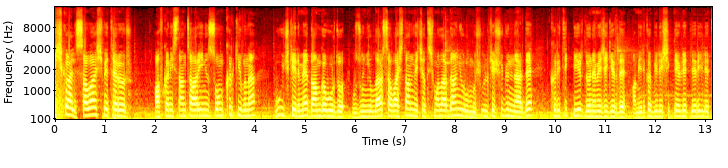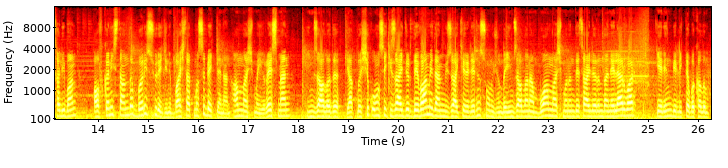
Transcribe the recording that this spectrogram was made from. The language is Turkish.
İşgal, savaş ve terör. Afganistan tarihinin son 40 yılına bu üç kelime damga vurdu. Uzun yıllar savaştan ve çatışmalardan yorulmuş ülke şu günlerde kritik bir dönemece girdi. Amerika Birleşik Devletleri ile Taliban, Afganistan'da barış sürecini başlatması beklenen anlaşmayı resmen imzaladı. Yaklaşık 18 aydır devam eden müzakerelerin sonucunda imzalanan bu anlaşmanın detaylarında neler var? Gelin birlikte bakalım.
